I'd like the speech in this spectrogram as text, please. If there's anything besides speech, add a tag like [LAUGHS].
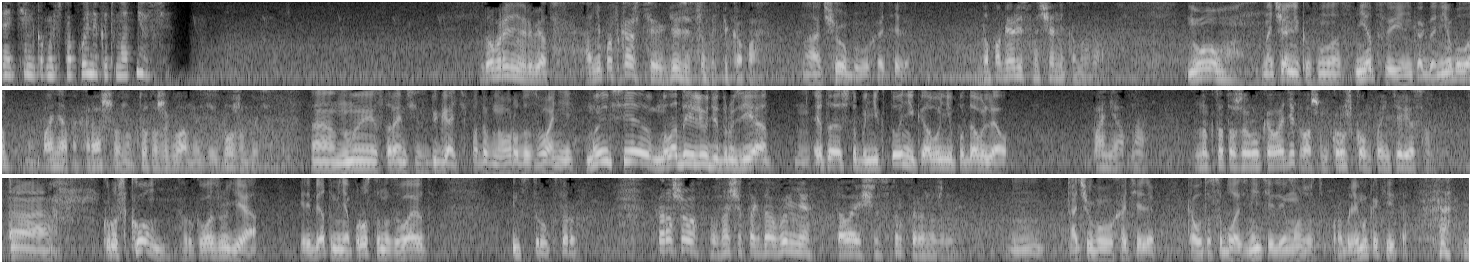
над тем, как он спокойно к этому отнесся. Добрый день, ребят. А не подскажете, где здесь центр пикапа? А чего бы вы хотели? Да поговорить с начальником надо. Ну, начальников у нас нет и никогда не было. Ну, понятно, хорошо, но кто-то же главный здесь должен быть. А, Мы стараемся избегать подобного рода званий. Мы все молодые люди, друзья. Это чтобы никто никого не подавлял. Понятно. Но кто-то же руководит вашим кружком по интересам. А, кружком руковожу я. Ребята меня просто называют инструктор. Хорошо, значит, тогда вы мне, товарищ инструкторы, нужны. А что бы вы хотели? Кого-то соблазнить или, может, проблемы какие-то?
